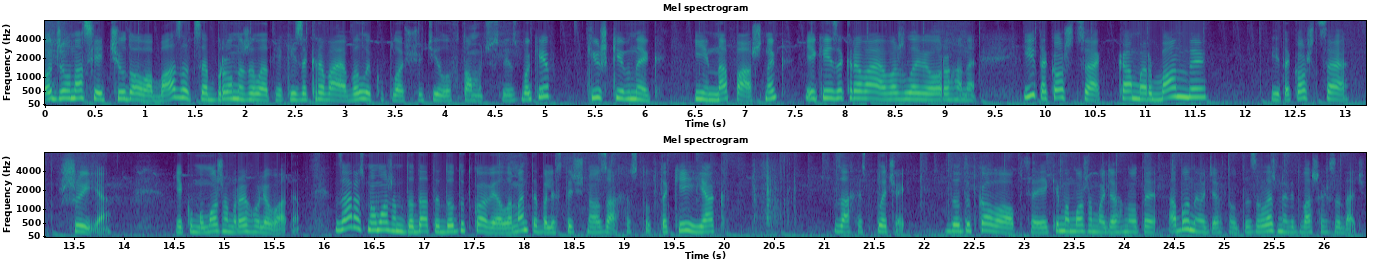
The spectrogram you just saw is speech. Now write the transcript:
Отже, у нас є чудова база. Це бронежилет, який закриває велику площу тіла, в тому числі з боків, кишківник і напашник, який закриває важливі органи. І також це камербанди, і також це шия, яку ми можемо регулювати. Зараз ми можемо додати додаткові елементи балістичного захисту, такі як захист плечей. Додаткова опція, які ми можемо одягнути або не одягнути, залежно від ваших задач.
